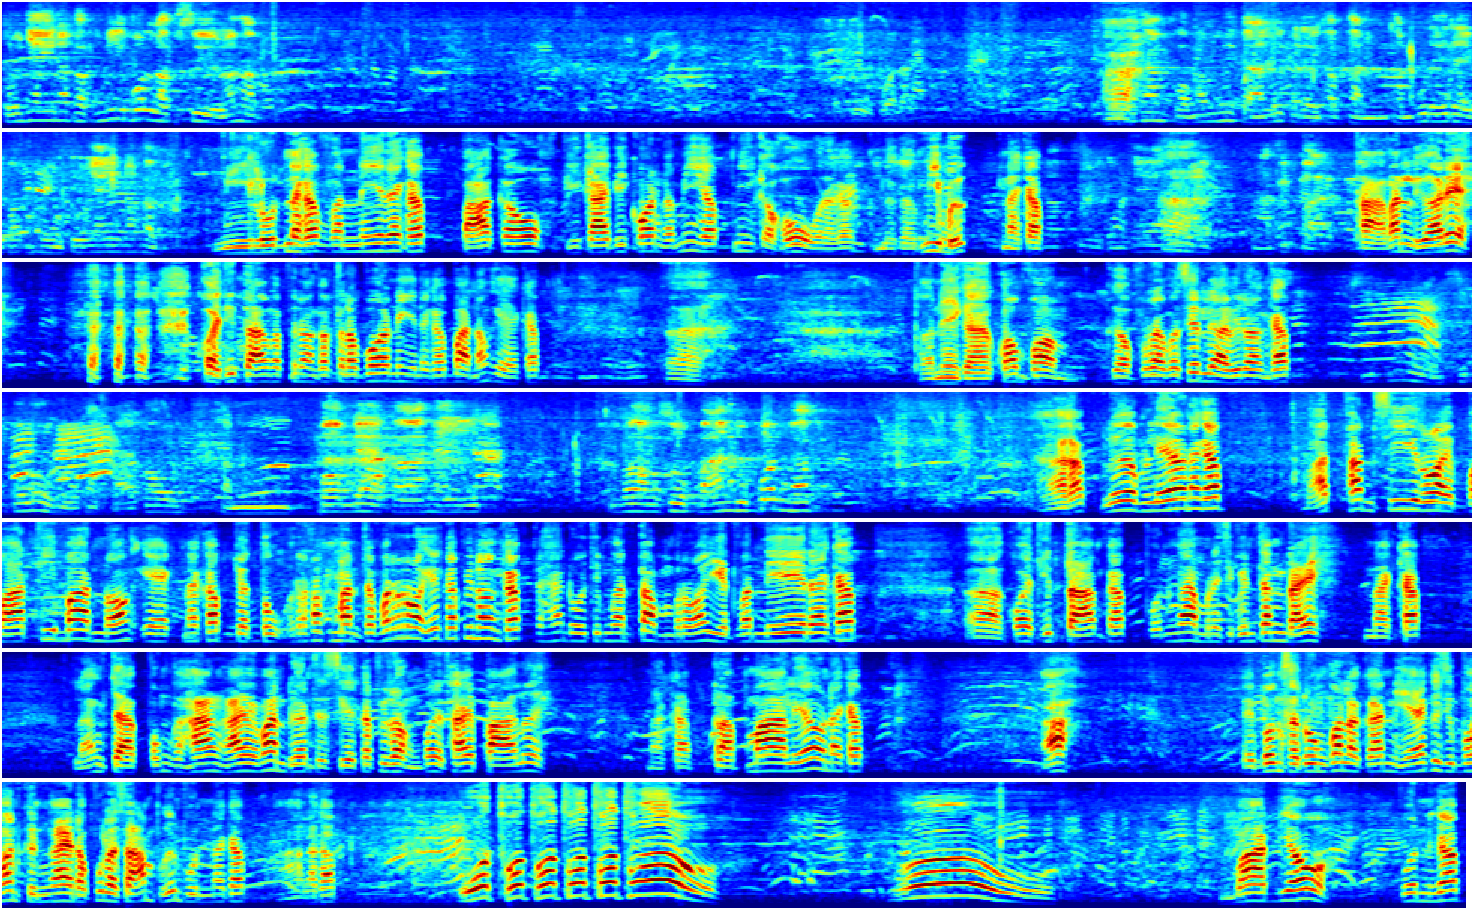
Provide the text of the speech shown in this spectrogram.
ตัวใหญ่นะครับ มีคนรับสื่อนะครับ อ่า ทางของอำนวยการเลือกอะไรครับกันทำผู้ใดใดปลากระโหตัวใหญ่นะครับ มีลุ้นนะครับวันนี้นะครับปลาเกาปีกายปีก้อนกับมีครับมีกระโหนะครับแล้วก็มีบึกนะครับสื่อตั้งแต่อ่าหาสิบบาทถ้ามันเหลือเด้คอยติดตามครับพี่น้องครับตะลบอนนี่นะครับบ้านน้องเอกครับได้เป็นเท่าไหร่อ่าตอนนี้ก็ความพร้อมเกือบร้อยเปอร์เซ็นต์แล้วพี่น้องครับสิบโลสิบกิโลหมูครับปลาเขาทำพร้อมแล้วก็ให้พี่น้องสูบหวานทุกคนครับ อ่าครับเริ่มแล้วนะครับ บาทพันสี่ร้อยบาทที่บ้านน้องเอกนะครับจตุรพักษ์มันจังหวัดร้อยเอ็ดครับพี่น้องครับนะฮะโดยทีมงานตั้มร้อยเอ็ดวันนี้นะครับอ่าคอยติดตามครับผลงานมันจะเป็นจังใดนะครับ หลังจากผมก็ห่างหายไปประมาณเดือนเศษๆครับพี่น้องไม่ได้ท้ายปลาเลยนะครับกลับมาแล้วนะครับอะไปเบิ้งสะดุ้งก็แล้วกันแหคือสิบวันขึ้นง่ายดอกพุละสามผืนพุ่นนะครับเอาละครับโอ้โถโถโถโถโถโอ้ บาทเดียวพุ่นครับ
